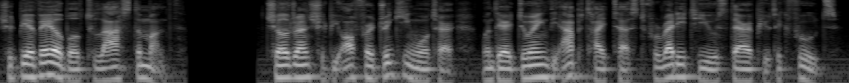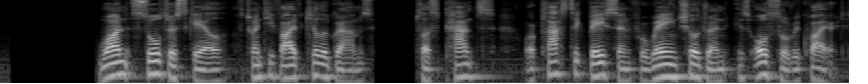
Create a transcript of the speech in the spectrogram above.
should be available to last a month. Children should be offered drinking water when they are doing the appetite test for ready to use therapeutic foods. One Salter scale of 25 kilograms plus pants or plastic basin for weighing children is also required.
